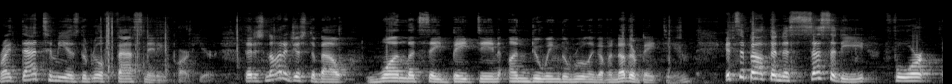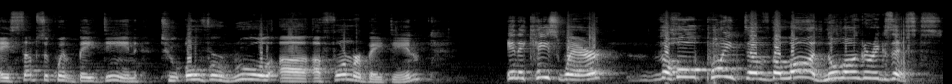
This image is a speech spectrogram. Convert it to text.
right? That to me is the real fascinating part here. That it's not just about one, let's say, Beit Din undoing the ruling of another Beit Din. It's about the necessity for a subsequent Beit Din to overrule a, a former Beit Din in a case where the whole point of the law no longer exists,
